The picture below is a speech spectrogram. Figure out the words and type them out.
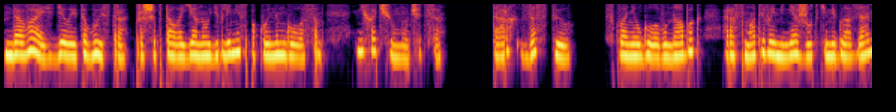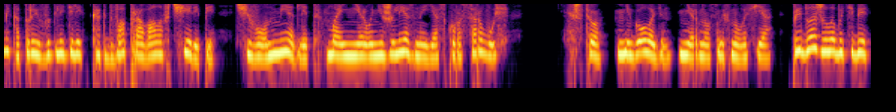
«Давай, сделай это быстро», – прошептала я на удивление спокойным голосом. «Не хочу мучиться». Тарх застыл, склонил голову на бок, рассматривая меня жуткими глазами, которые выглядели как два провала в черепе. Чего он медлит? Мои нервы не железные, я скоро сорвусь. «Что, не голоден?» – нервно усмехнулась я. Предложила бы тебе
